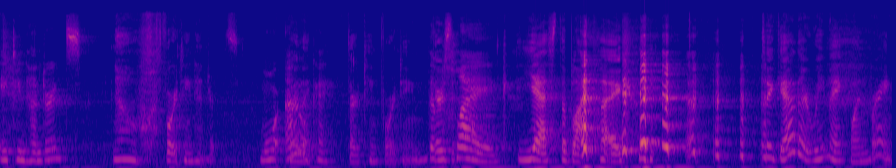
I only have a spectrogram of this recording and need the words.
1800s? No, 1400s. More? Oh, like okay. 13, 14. The There's plague. Yes, the Black Plague. Together we make one brain.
